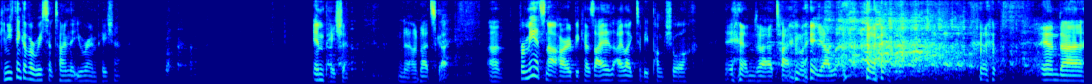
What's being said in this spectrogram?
can you think of a recent time that you were impatient? Impatient. No, not Scott. Um, for me, it's not hard because I, I like to be punctual and uh, timely. yeah. and uh,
